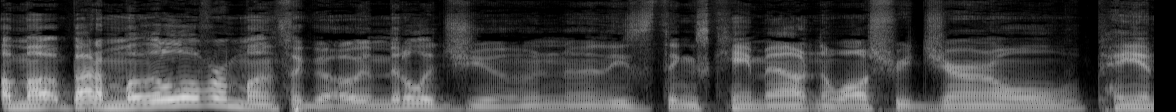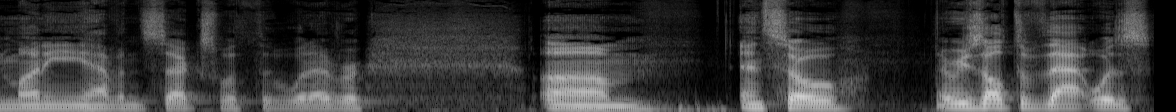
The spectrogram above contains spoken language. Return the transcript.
about a little over a month ago, in the middle of June, uh, these things came out in the Wall Street Journal, paying money, having sex with whatever. Um, and so the result of that was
